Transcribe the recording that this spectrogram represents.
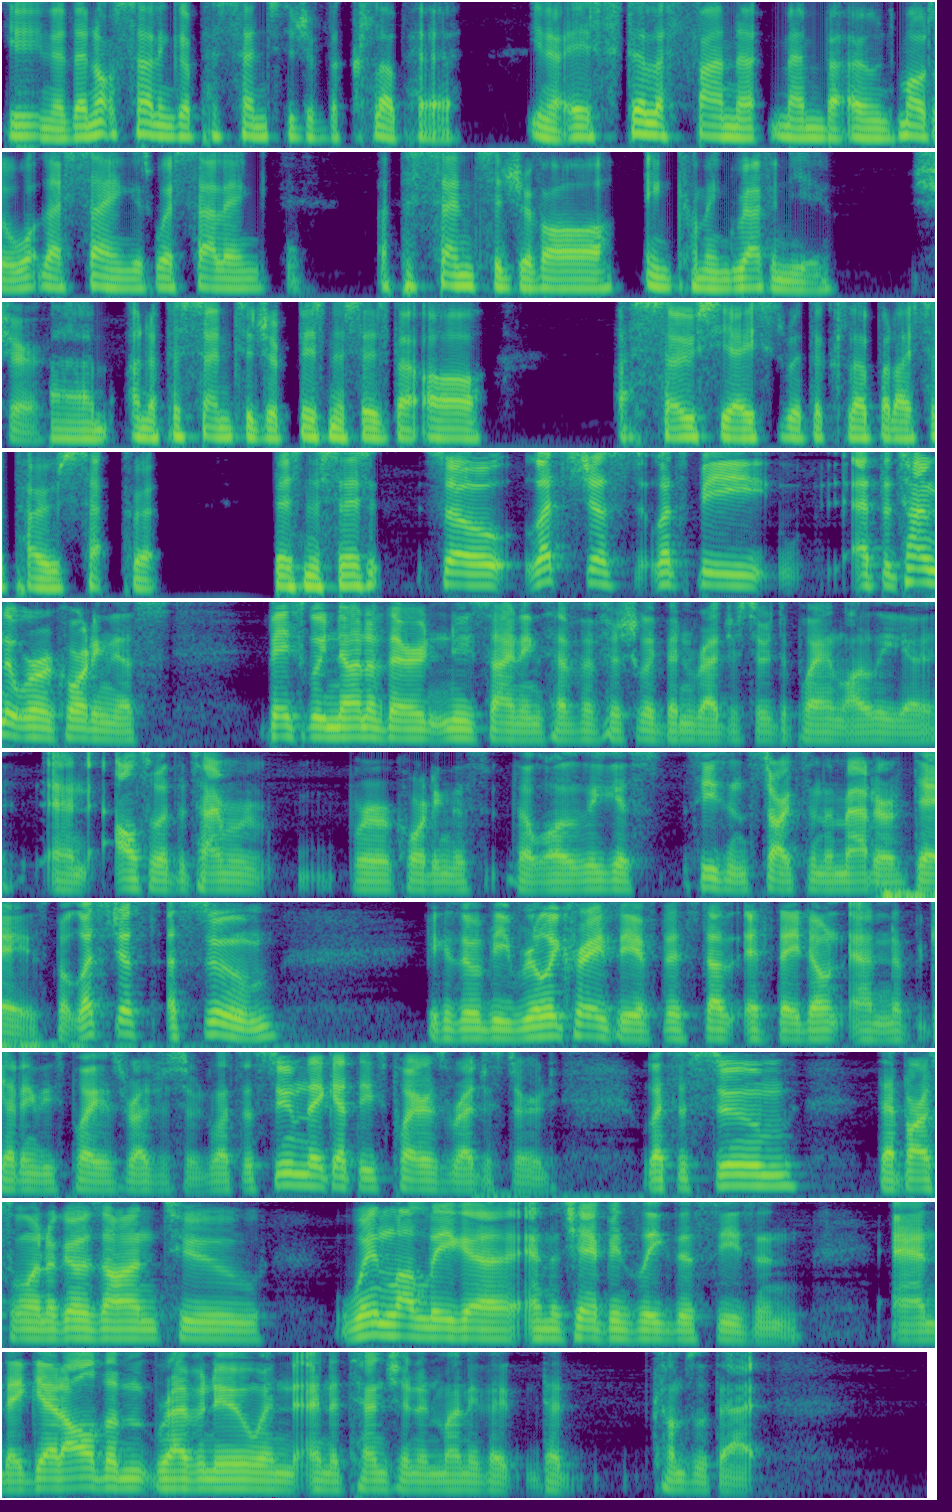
You know, they're not selling a percentage of the club here. You know, it's still a fan member owned model. What they're saying is we're selling a percentage of our incoming revenue. Sure. Um, and a percentage of businesses that are associated with the club, but I suppose separate businesses. So let's just let's be at the time that we're recording this. Basically, none of their new signings have officially been registered to play in La Liga, and also at the time we're, we're recording this, the La Liga season starts in a matter of days. But let's just assume, because it would be really crazy if this does if they don't end up getting these players registered. Let's assume they get these players registered. Let's assume that Barcelona goes on to win La Liga and the Champions League this season, and they get all the revenue and, and attention and money that, that comes with that.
